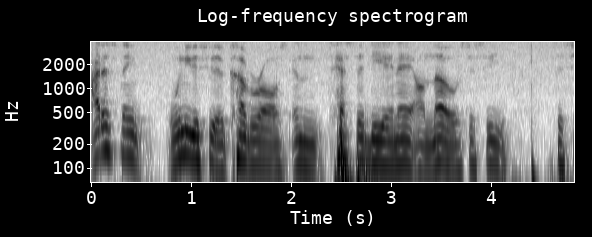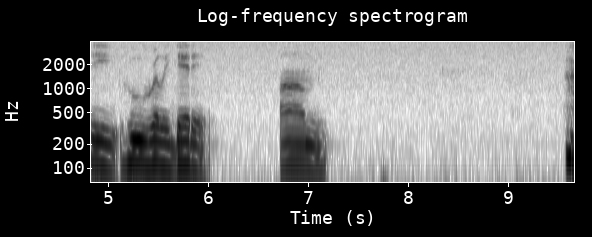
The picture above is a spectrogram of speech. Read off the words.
I just think we need to see the coveralls and test the DNA on those to see to see who really did it. Um,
